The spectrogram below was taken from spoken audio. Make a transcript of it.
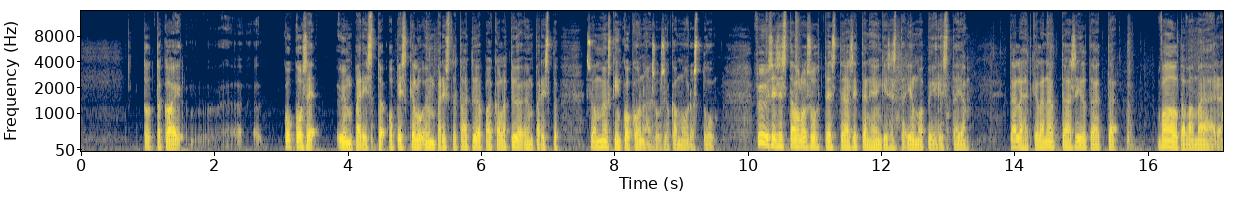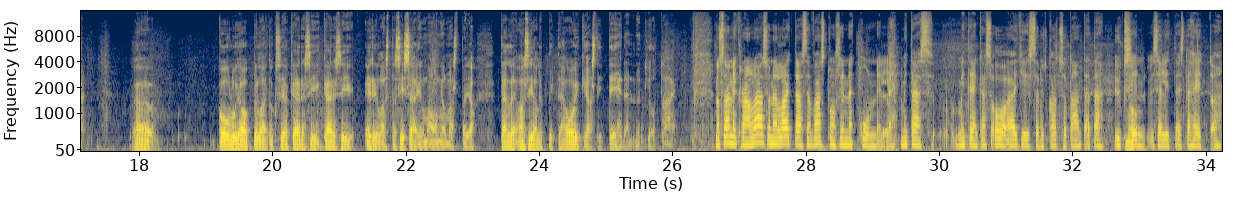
Totta kai koko se ympäristö, opiskeluympäristö tai työpaikalla työympäristö, se on myöskin kokonaisuus, joka muodostuu fyysisistä olosuhteista ja sitten henkisestä ilmapiiristä. Ja tällä hetkellä näyttää siltä, että valtava määrä kouluja ja oppilaitoksia kärsii, kärsii erilaista sisäilmaongelmasta ja tälle asialle pitää oikeasti tehdä nyt jotain. No Sanni Graan Laasonen laittaa sen vastuun sinne kunnille. Mitäs, mitenkäs OAJissa nyt katsotaan tätä yksin no, selitteistä heittoa?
